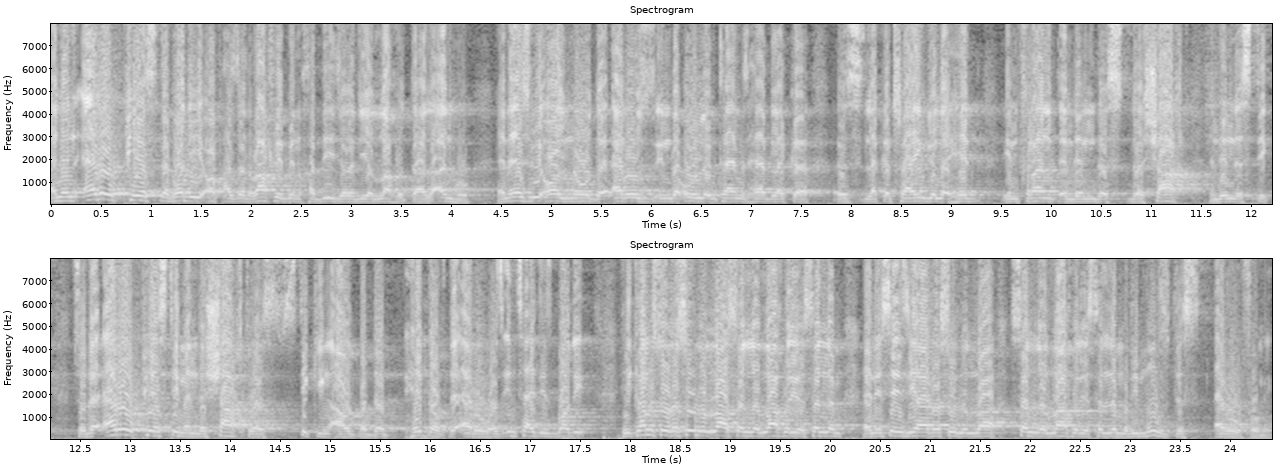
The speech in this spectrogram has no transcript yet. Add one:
And an arrow pierced the body of Hazrat Rafi bin Khadij radiallahu ta'ala anhu. And as we all know, the arrows in the olden times had like a, like a triangular head in front and then the, the shaft and then the stick. So the arrow pierced him and the shaft was sticking out, but the head of the arrow was inside his body. He comes to Rasulullah sallallahu alayhi wasallam and he says, Ya Rasulullah sallallahu alayhi wasallam, remove this arrow for me.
